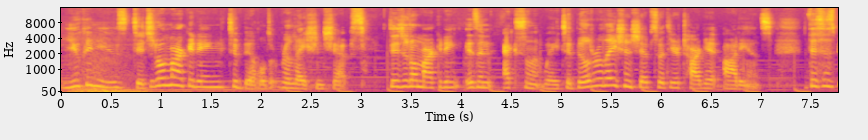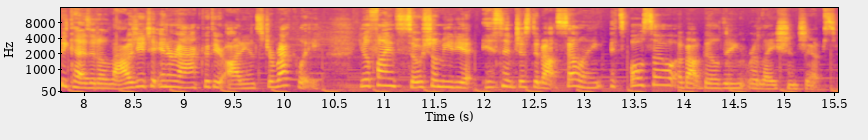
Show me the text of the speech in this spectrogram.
You can use digital marketing to build relationships. Digital marketing is an excellent way to build relationships with your target audience. This is because it allows you to interact with your audience directly. You'll find social media isn't just about selling, it's also about building relationships.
